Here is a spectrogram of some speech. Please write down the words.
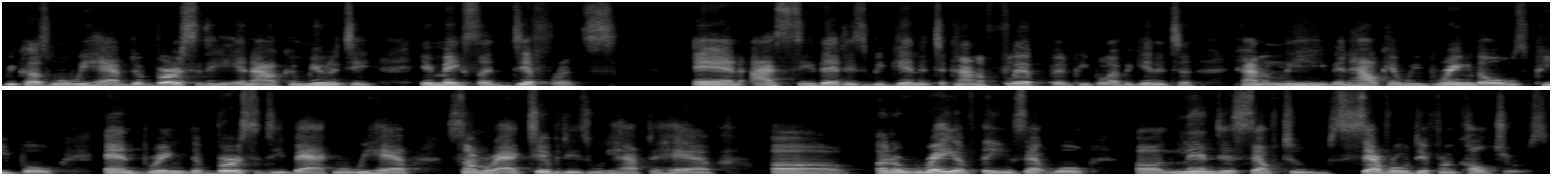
Because when we have diversity in our community, it makes a difference. And I see that it's beginning to kind of flip and people are beginning to kind of leave. And how can we bring those people and bring diversity back? When we have summer activities, we have to have uh, an array of things that will uh, lend itself to several different cultures.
